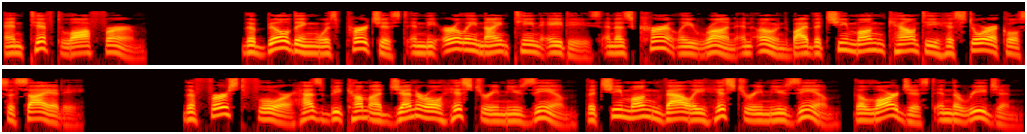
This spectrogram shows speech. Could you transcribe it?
and Tifft law firm. The building was purchased in the early 1980s and is currently run and owned by the Chemung County Historical Society. The first floor has become a general history museum the Chemung Valley History Museum, the largest in the region.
